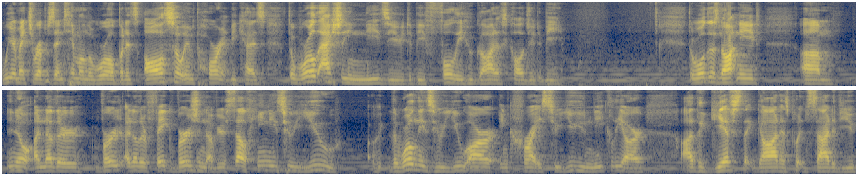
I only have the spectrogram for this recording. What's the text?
we are meant to represent him on the world, but it's also important because the world actually needs you to be fully who God has called you to be. The world does not need, um, you know, another ver- another fake version of yourself. He needs who you the world needs who you are in Christ, who you uniquely are, uh, the gifts that God has put inside of you.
